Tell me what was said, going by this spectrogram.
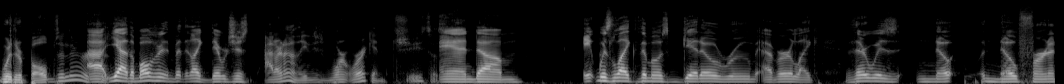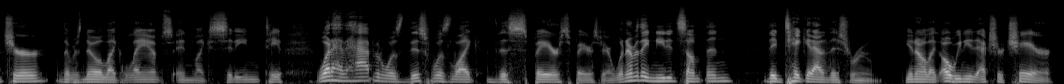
Were there bulbs in there? Uh, yeah, the bulbs, were, but like they were just, I don't know, they just weren't working. Jesus. And um, it was like the most ghetto room ever. Like there was no no furniture. There was no like lamps and like sitting table. What had happened was this was like the spare, spare, spare. Whenever they needed something, they'd take it out of this room. You know, like oh, we need an extra chair.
